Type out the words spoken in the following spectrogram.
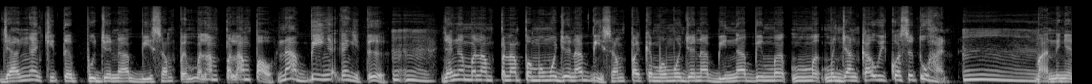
jangan kita puja nabi sampai melampau-lampau nabi ingatkan kita Mm-mm. jangan melampau-lampau memuja nabi sampai ke memuja nabi nabi me- me- menjangkaui kuasa Tuhan mm. maknanya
